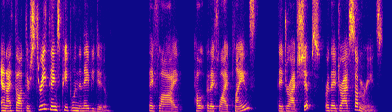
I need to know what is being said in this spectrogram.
And I thought there's three things people in the Navy do. They fly, they fly planes, they drive ships, or they drive submarines.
